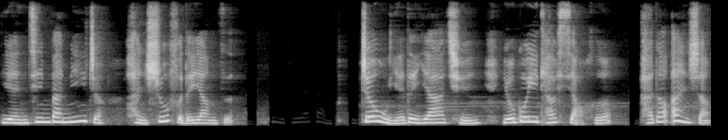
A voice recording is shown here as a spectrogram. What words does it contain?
眼睛半眯着，很舒服的样子。周五爷的鸭群游过一条小河，爬到岸上，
